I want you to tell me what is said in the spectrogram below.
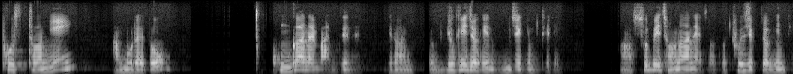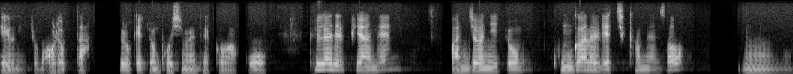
보스턴이 아무래도 공간을 만드는 이런 좀 유기적인 움직임들이 어, 수비 전환에서도 조직적인 대응이 좀 어렵다 이렇게 좀 보시면 될 것 같고 필라델피아는 완전히 좀 공간을 예측하면서 음,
